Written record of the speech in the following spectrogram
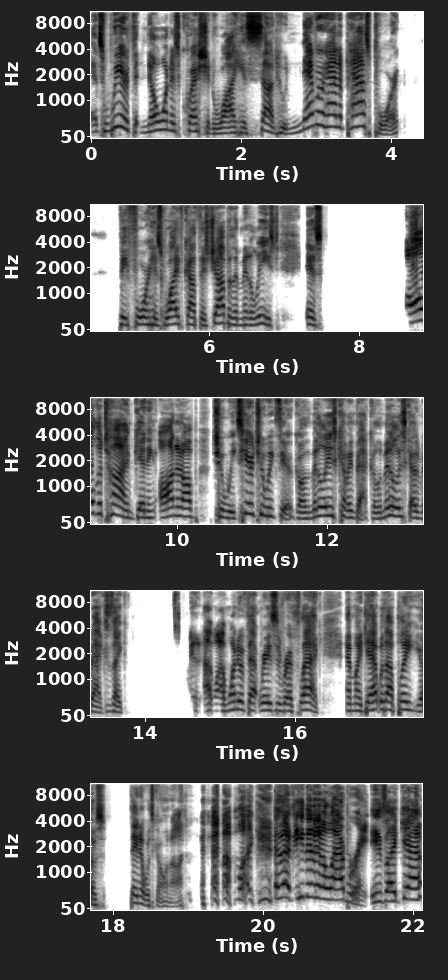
it's weird that no one has questioned why his son who never had a passport before his wife got this job in the middle east is all the time getting on and off two weeks here two weeks there going to the middle east coming back going to the middle east coming back. It's like I, I wonder if that raises red flag. And my dad without blinking goes they know what's going on. And I'm like, and that he didn't elaborate. He's like, yeah,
